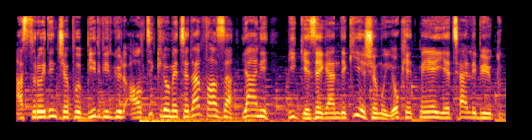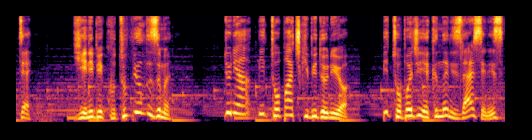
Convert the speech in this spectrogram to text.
Asteroidin çapı 1,6 kilometreden fazla yani bir gezegendeki yaşamı yok etmeye yeterli büyüklükte. Yeni bir kutup yıldızı mı? Dünya bir topaç gibi dönüyor. Bir topacı yakından izlerseniz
